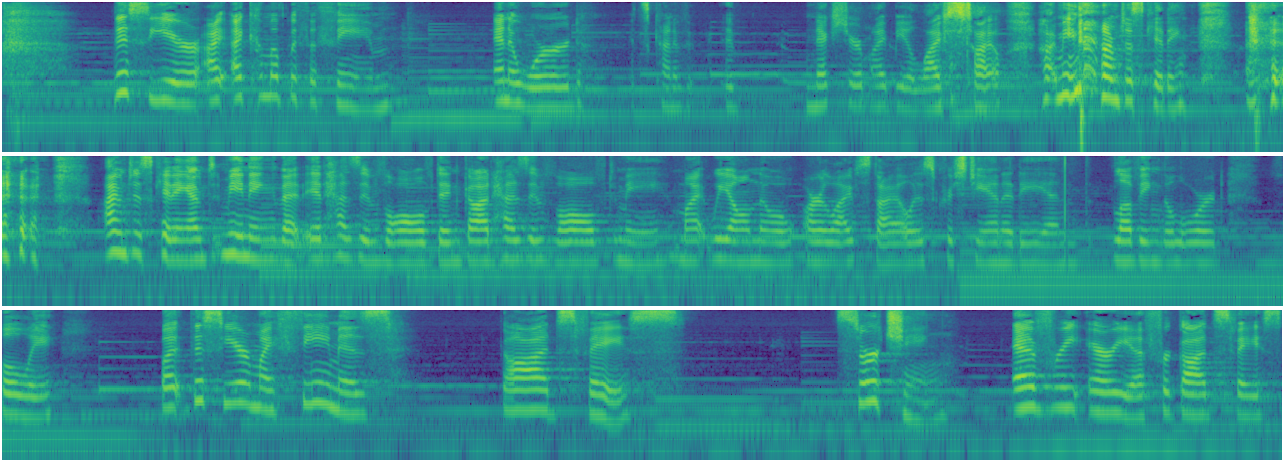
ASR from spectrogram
this year I, I, come up with a theme and a word. It's kind of next year it might be a lifestyle. I mean, I'm just kidding. I'm just kidding. I'm meaning that it has evolved and God has evolved me. My, we all know our lifestyle is Christianity and loving the Lord fully. But this year, my theme is God's face, searching every area for God's face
